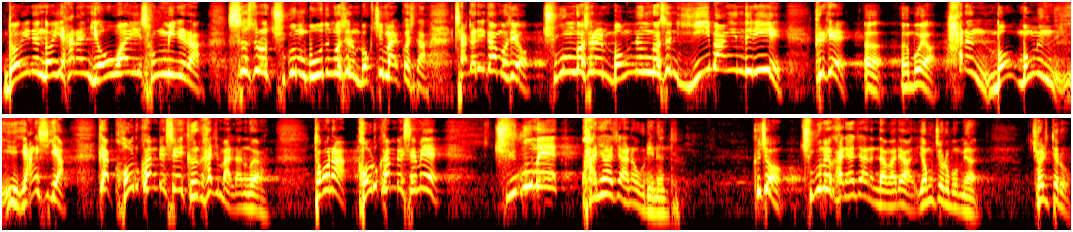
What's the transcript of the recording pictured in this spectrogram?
너희는 너희 하나님 여호와의 성민이라 스스로 죽은 모든 것을 먹지 말 것이다. 자, 그러니까 보세요. 죽은 것을 먹는 것은 이방인들이 그렇게 어, 어 뭐야 하는 먹, 먹는 양식이야. 그러니까 거룩한 백성이 그걸 하지 말라는 거야. 더구나 거룩한 백성의 죽음에 관여하지 않아 우리는. 그죠? 죽음에 관여하지 않는단 말이야. 영적으로 보면 절대로.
